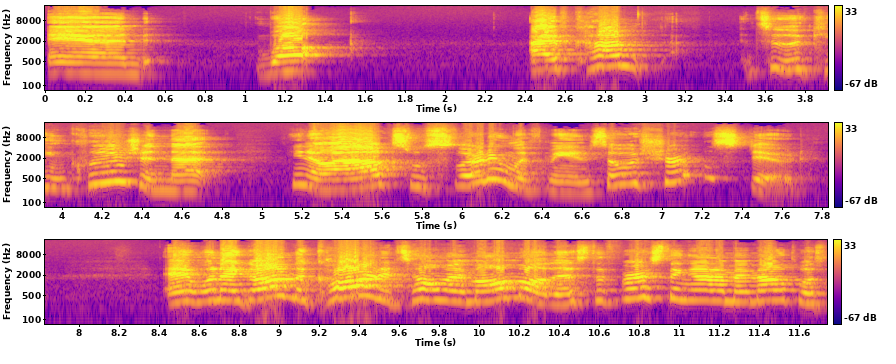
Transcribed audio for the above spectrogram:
And well, I've come to the conclusion that, you know, Alex was flirting with me and so was Shirtless Dude. And when I got in the car to tell my mom all this, the first thing out of my mouth was,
